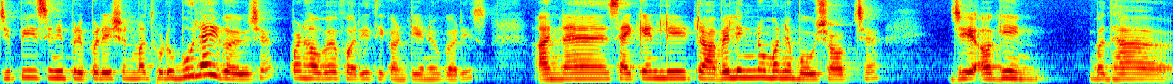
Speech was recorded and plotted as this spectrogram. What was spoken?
જીપીએસસીની પ્રિપેરેશનમાં થોડું ભૂલાઈ ગયું છે પણ હવે ફરીથી કન્ટિન્યુ કરીશ. અને સેકન્ડલી ટ્રાવેલિંગનો મને બહુ શોખ છે જે અગેન બધા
